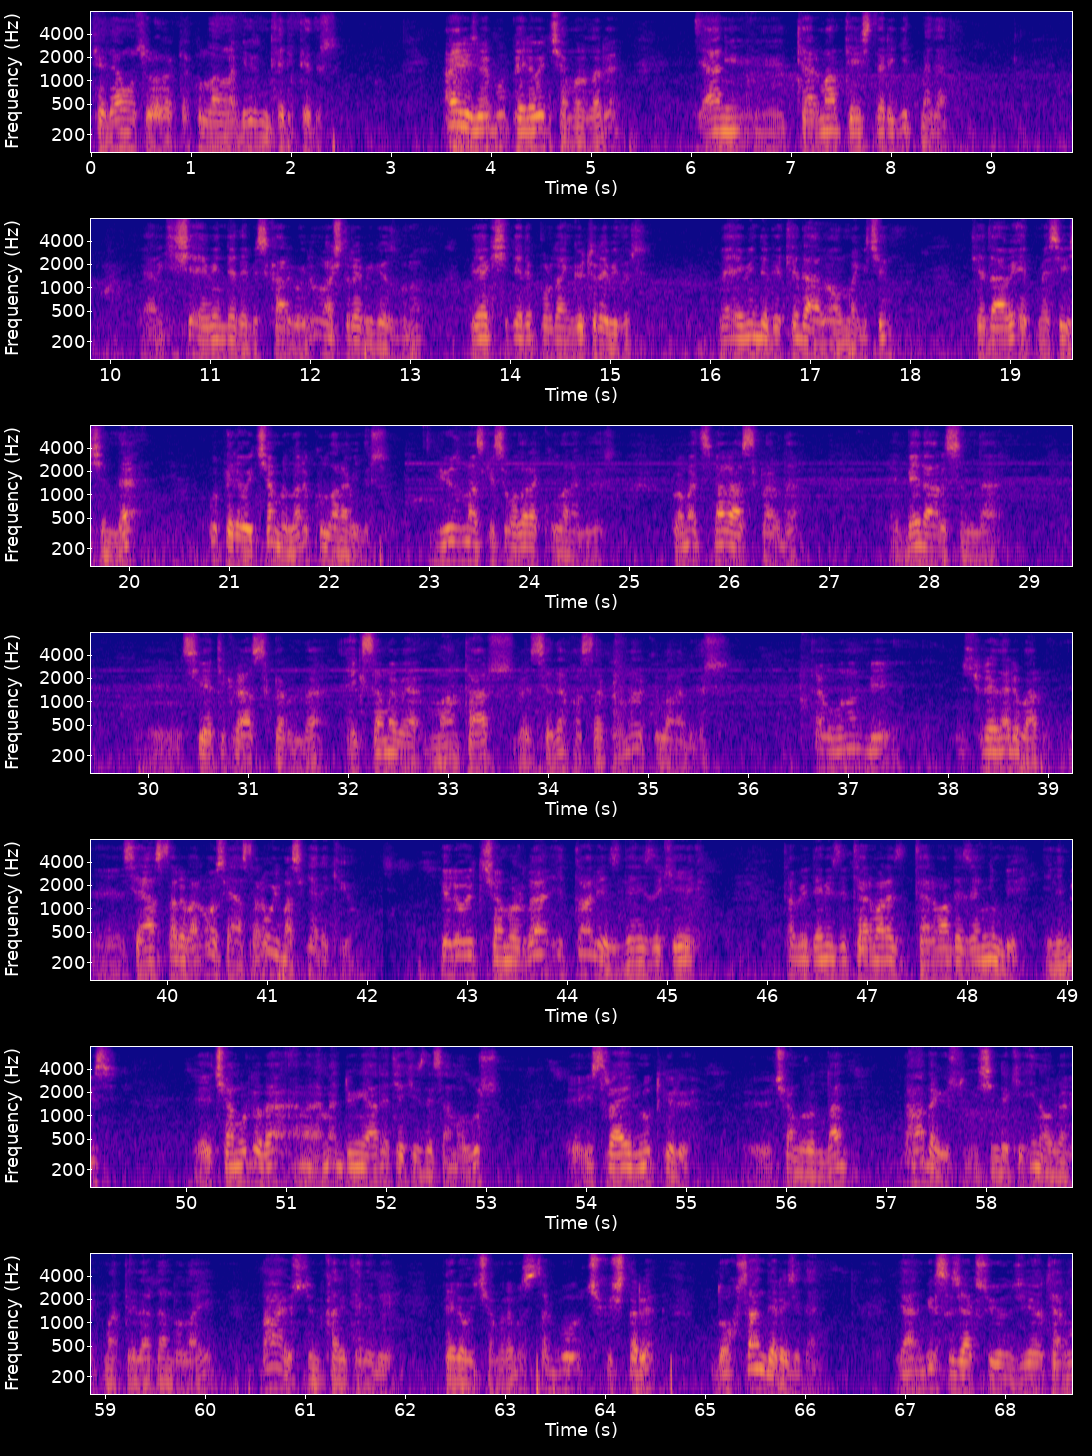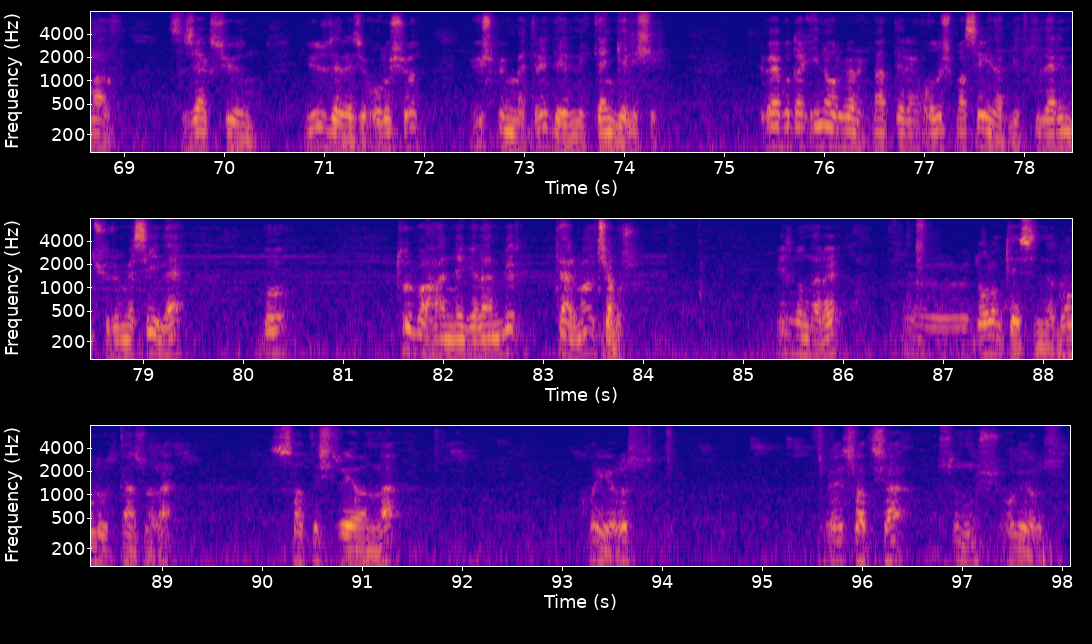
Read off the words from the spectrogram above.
tedavi unsuru olarak da kullanılabilir niteliktedir. Ayrıca bu peloid çamurları yani termal tesislere gitmeden yani kişi evinde de biz kargoyla ulaştırabiliyoruz bunu. Veya kişi gelip buradan götürebilir. Ve evinde de tedavi olmak için tedavi etmesi için de bu peroid çamurları kullanabilir. Yüz maskesi olarak kullanabilir. Romatizma rahatsızlıklarda, e, bel ağrısında, e, siyatik rahatsızlıklarında, eksama ve mantar ve sedef hastalıklarında da kullanabilir. Tabii bunun bir süreleri var, e, seansları var. O seanslara uyması gerekiyor. Peroid çamurda iddialıyız. Denizdeki, tabii Denizli termal, termalde zengin bir ilimiz. E, çamurda da hemen hemen dünyada tekiz desem olur. E, İsrail Nut Gölü e, çamurundan daha da üstün, içindeki inorganik maddelerden dolayı daha üstün kaliteli bir peloid çamurumuz. Tabii bu çıkışları 90 dereceden yani bir sıcak suyun jeotermal sıcak suyun 100 derece oluşu 3000 metre derinlikten gelişi ve bu da inorganik maddelerin oluşmasıyla, bitkilerin çürümesiyle bu turbo haline gelen bir termal çamur. Biz bunları e, dolum tesisinde doldurduktan sonra satış reyonuna koyuyoruz ve satışa sunmuş oluyoruz.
